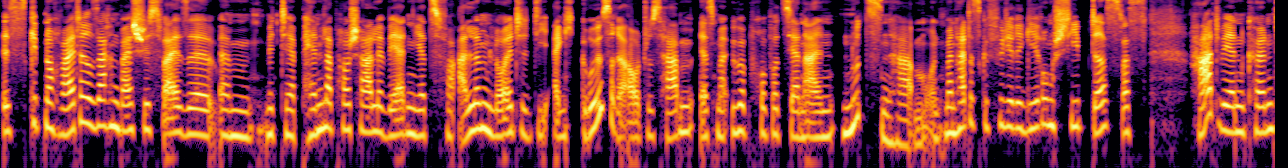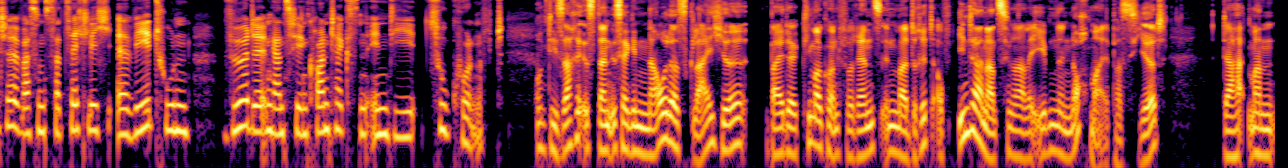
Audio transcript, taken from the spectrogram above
Es gibt noch weitere Sachen, beispielsweise ähm, mit der Pendlerpauschale werden jetzt vor allem Leute, die eigentlich größere Autos haben, erstmal überproportionalen Nutzen haben. Und man hat das Gefühl, die Regierung schiebt das, was hart werden könnte, was uns tatsächlich äh, wehtun würde in ganz vielen Kontexten in die Zukunft. Und die Sache ist, dann ist ja genau das Gleiche bei der Klimakonferenz in Madrid auf internationaler Ebene nochmal passiert. Da hat man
